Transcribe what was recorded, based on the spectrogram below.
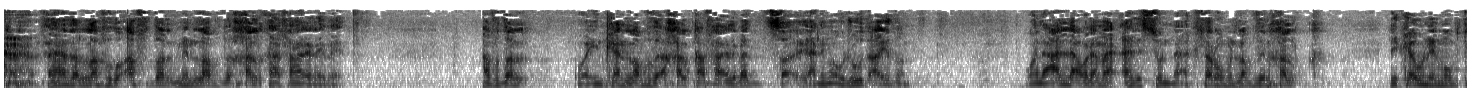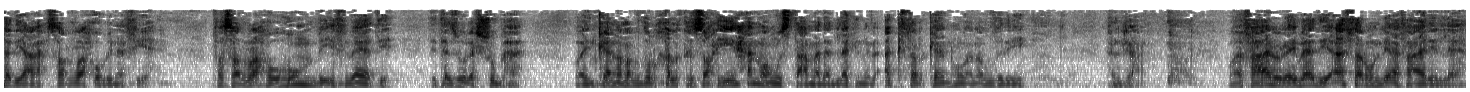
فهذا اللفظ أفضل من لفظ خلق أفعال العباد. أفضل وإن كان لفظ خلق أفعال العباد يعني موجود أيضا. ولعل علماء أهل السنة أكثروا من لفظ الخلق لكون المبتدعة صرحوا بنفيه فصرحوا هم بإثباته لتزول الشبهة. وإن كان لفظ الخلق صحيحا ومستعملا لكن الأكثر كان هو لفظ الإيه؟ الجعل. وأفعال العباد أثر لأفعال الله.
